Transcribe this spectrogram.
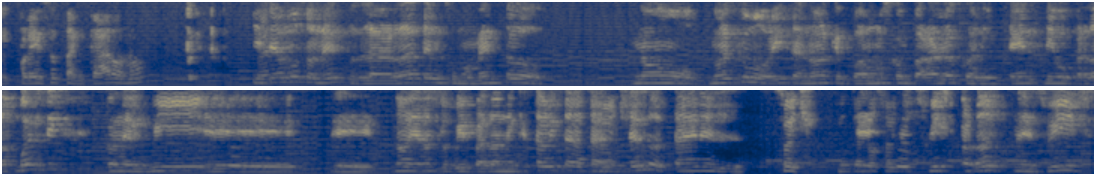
el precio tan caro, ¿no? Y seamos honestos, la verdad en su momento no, no es como ahorita, ¿no? Que podamos compararlo con Nintendo, digo, perdón, bueno, sí, con el Wii, eh, eh, no, ya no es el Wii, perdón, ¿en qué está ahorita? Switch. Nintendo está en el Switch, Nintendo eh, Switch. Switch, perdón, eh, Switch,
